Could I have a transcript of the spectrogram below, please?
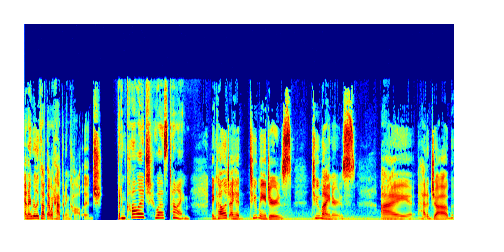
And I really thought that would happen in college. But in college, who has time? In college, I had two majors, two minors. I had a job.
